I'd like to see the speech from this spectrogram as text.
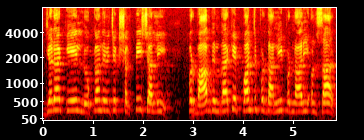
ਜਿਹੜਾ ਕਿ ਲੋਕਾਂ ਦੇ ਵਿੱਚ ਇੱਕ ਸ਼ਕਤੀਸ਼ਾਲੀ ਪ੍ਰਭਾਵ ਦਿੰਦਾ ਕਿ ਪੰਜ ਪ੍ਰਧਾਨੀ ਪ੍ਰਣਾਲੀ ਅਨੁਸਾਰ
